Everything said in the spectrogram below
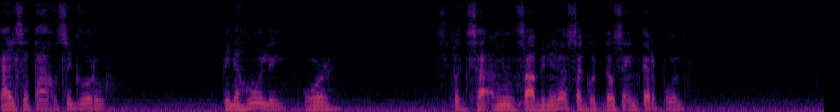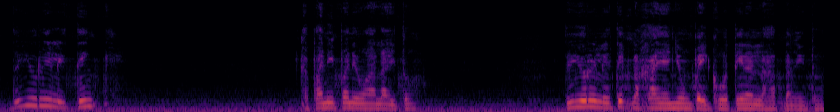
dahil sa takot siguro pinahuli or pag sa, ang sabi nila sagot daw sa Interpol do you really think kapani-paniwala ito? Do you really think na kaya niyong paikutin ang lahat ng ito?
